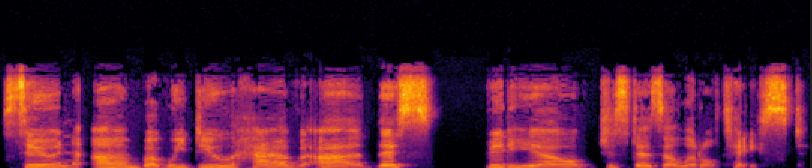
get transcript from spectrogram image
soon. Um, but we do have uh, this video just as a little taste.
